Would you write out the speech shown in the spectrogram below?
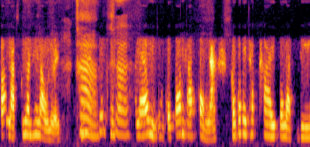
ก็รับเพื่อนให้เราเลยค่ะแม่เพื่อนคนค่ะแล้วหนูไปต้อนรับก่อนนะเขาก็ไปทักทายสวัสดี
